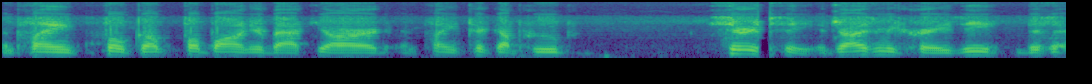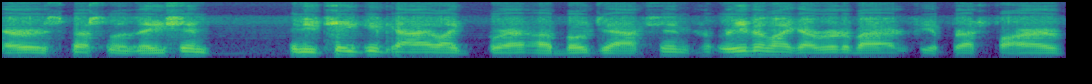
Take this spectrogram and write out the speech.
and playing football in your backyard and playing pickup hoop seriously, it drives me crazy, this era of specialization. And you take a guy like Brett, uh, Bo Jackson, or even like I wrote a biography of Brett Favre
